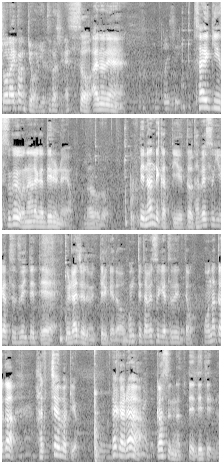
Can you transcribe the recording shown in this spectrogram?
腸内環境言ってたしね。そうあのね最近すごいおならが出るのよ。なるほど。でなんでかっていうと食べ過ぎが続いててこれラジオでも言ってるけど、本当に食べ過ぎが続いてておお腹が張っちゃうわけよ。だからガスになって出てるのね。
